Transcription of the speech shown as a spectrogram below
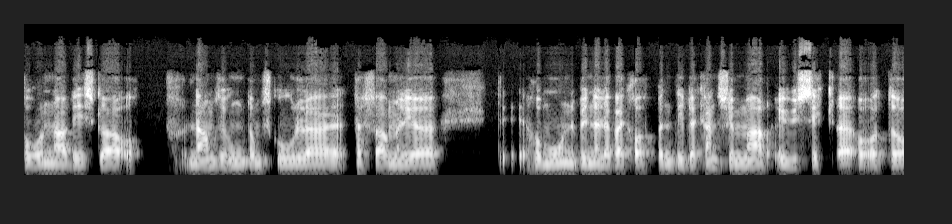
pga. de skal opp nærme seg ungdomsskole, tøffere miljø. Hormonene begynner å løpe i kroppen, de blir kanskje mer usikre. og Da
